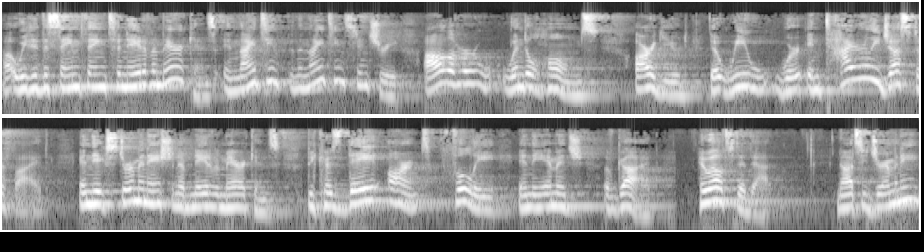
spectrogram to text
Uh, we did the same thing to Native Americans. In, 19th, in the 19th century, Oliver Wendell Holmes argued that we were entirely justified in the extermination of Native Americans because they aren't fully in the image of God. Who else did that? Nazi Germany,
